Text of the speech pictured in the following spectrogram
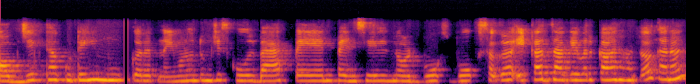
ऑब्जेक्ट हा कुठेही मूव्ह करत नाही. म्हणून तुमची school bag pen pencil notebooks book सगळं एकाच जागेवर का राहतं? कारण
